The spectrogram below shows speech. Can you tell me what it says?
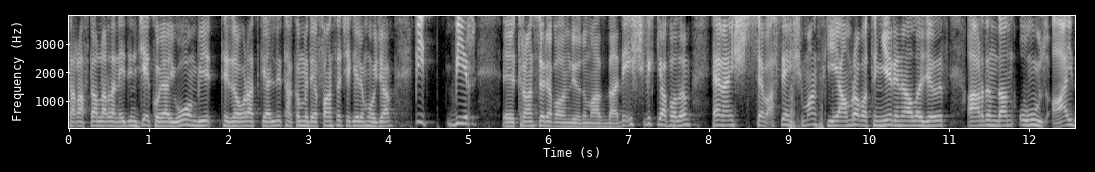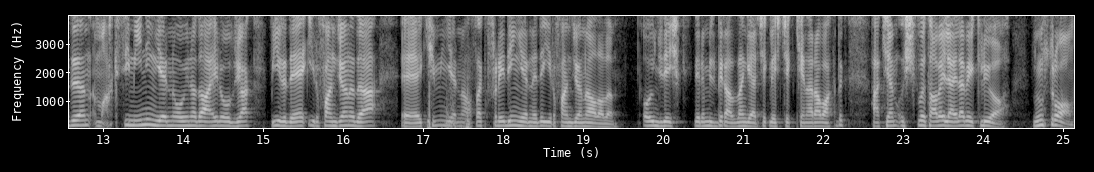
Taraftarlardan Edin Dzeko'ya yoğun bir tezahürat geldi. Takımı defansa çekelim hocam. Bir, bir e, transfer yapalım diyordum az daha. Değişiklik yapalım. Hemen Sebastian Szymanski'yi Amrabat'ın yerini alacağız. Ardından Oğuz Aydın Maksimi'nin yerine oyuna dahil olacak. Bir de İrfan Can'ı da e, kimin yerine alsak Fred'in yerine de İrfan Can'ı alalım. Oyuncu değişikliklerimiz birazdan gerçekleşecek. Kenara baktık. Hakem ışıklı tabelayla bekliyor. Lundstrom.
